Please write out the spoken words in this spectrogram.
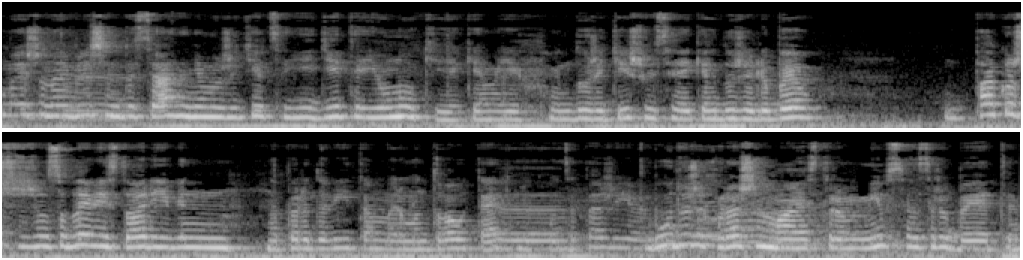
Думаю, що найбільшим досягненням у житті це є діти і онуки, якими їх він дуже тішився, яких дуже любив. Також особливі історії він на передовій там ремонтував техніку. Це теж є. Був дуже хорошим майстром, вмів все зробити.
